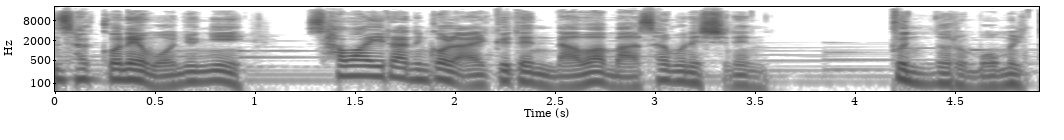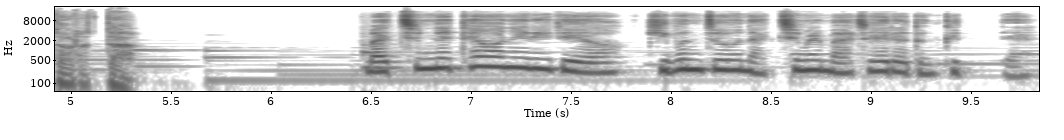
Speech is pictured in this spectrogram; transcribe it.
사건의 원흉이 사와이라는 걸 알게 된 나와 마사무네 씨는 분노로 몸을 떨었다 마침내 퇴원일이 되어 기분 좋은 아침을 맞이하려던 그때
